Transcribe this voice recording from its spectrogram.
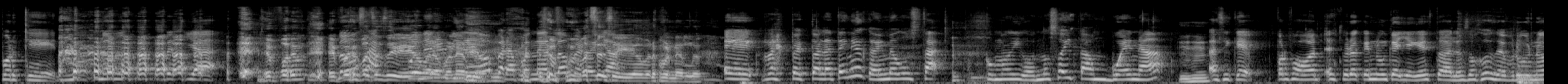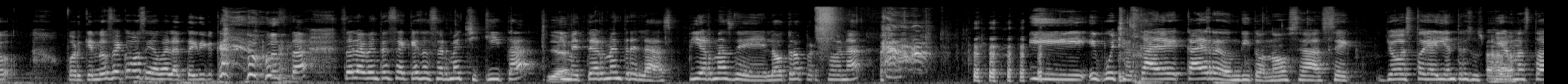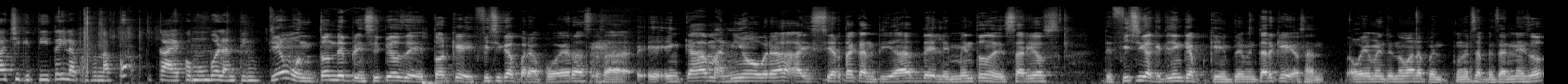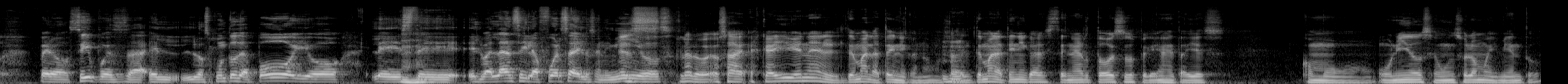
porque no, no, no, ya. Después, después pasa a ese video poner para ponerlo. video para ponerlo, Después pero ya. ese video para ponerlo. Eh, respecto a la técnica que a mí me gusta, como digo, no soy tan buena, así que por favor espero que nunca llegue esto a los ojos de Bruno, porque no sé cómo se llama la técnica que me gusta, solamente sé que es hacerme chiquita y meterme entre las piernas de la otra persona. Y, y pucha, cae, cae redondito, ¿no? O sea, se, yo estoy ahí entre sus Ajá. piernas toda chiquitita y la persona ¡pum! cae como un volantín. Tiene un montón de principios de torque y física para poder, o sea, eh, en cada maniobra hay cierta cantidad de elementos necesarios de física que tienen que, que implementar que, o sea, obviamente no van a ponerse a pensar en eso, pero sí, pues, o sea, el- los puntos de apoyo, este, el balance y la fuerza de los enemigos. Es- claro, o sea, es que ahí viene el tema de la técnica, ¿no? O sea, el tema de la técnica es tener todos esos pequeños detalles como unidos en un solo movimiento.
